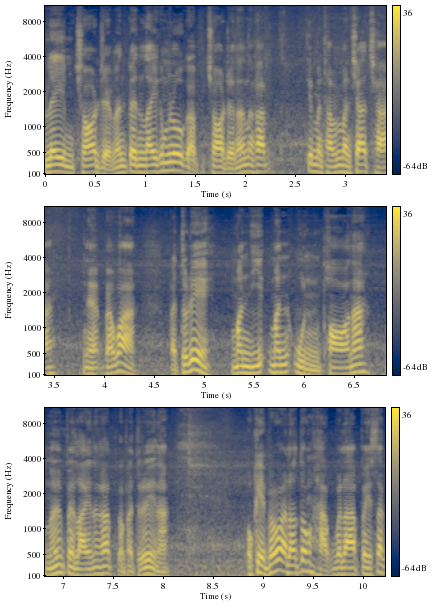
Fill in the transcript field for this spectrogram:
blame charger มันเป็นอะไรก็ไม่รู้กับ charger นั้นนะครับ ที่มันทำให้มันช้าช้าเนี่ยแปลว่าแบตเตอรี่มันมันอุ่นพอนะ มันไม่เป็นไรนะครับกับแบตเตอรี่นะ โอเคแปลว่าเราต้องหักเวลาไปสัก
